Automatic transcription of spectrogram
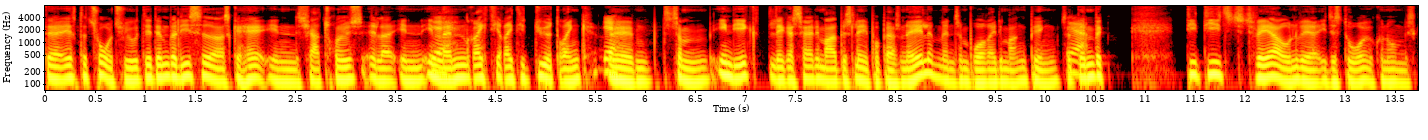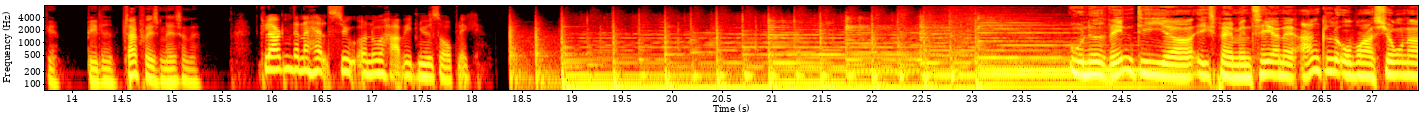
der efter 22, det er dem, der lige sidder og skal have en chartreuse eller en, en eller anden rigtig, rigtig dyr drink, ja. øh, som egentlig ikke lægger særlig meget beslag på personale, men som bruger rigtig mange penge. Så ja. dem, de, de er svære at undvære i det store økonomiske billede. Tak for sms'erne. Klokken den er halv syv, og nu har vi et nyhedsoverblik. Unødvendige og eksperimenterende ankeloperationer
